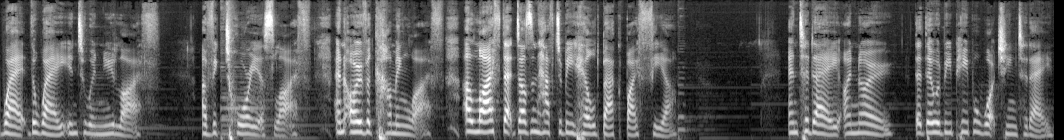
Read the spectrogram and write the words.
way, the way into a new life, a victorious life, an overcoming life, a life that doesn't have to be held back by fear. And today, I know that there would be people watching today.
